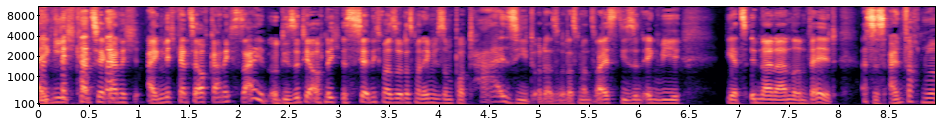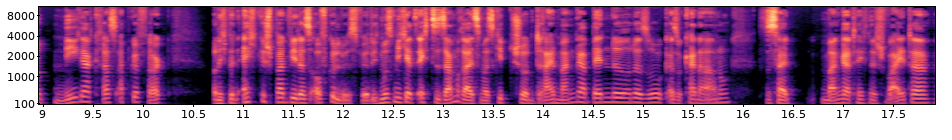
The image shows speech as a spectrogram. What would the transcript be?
Eigentlich kann es ja gar nicht, eigentlich kann es ja auch gar nicht sein. Und die sind ja auch nicht, es ist ja nicht mal so, dass man irgendwie so ein Portal sieht oder so, dass man weiß, die sind irgendwie jetzt in einer anderen Welt. Es ist einfach nur mega krass abgefuckt. Und ich bin echt gespannt, wie das aufgelöst wird. Ich muss mich jetzt echt zusammenreißen, weil es gibt schon drei Manga-Bände oder so, also keine Ahnung. Es ist halt manga-technisch weiter,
